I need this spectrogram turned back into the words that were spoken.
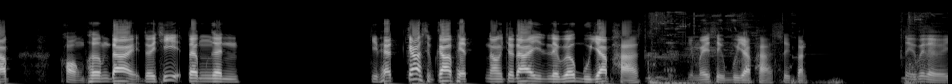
รับ ของเพิ่มได้ โดยที่เติมเงิน กี่เพชร99 เพชรน้องจะได้เลเวลบูยาพาสยังไม่ซื้อบูยาพาสซื้อก่อน ซื้อไปเลย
